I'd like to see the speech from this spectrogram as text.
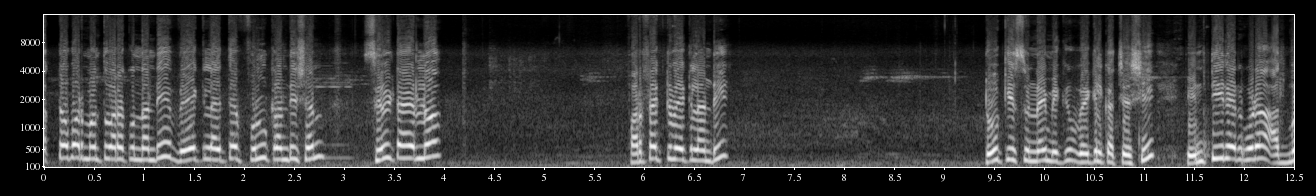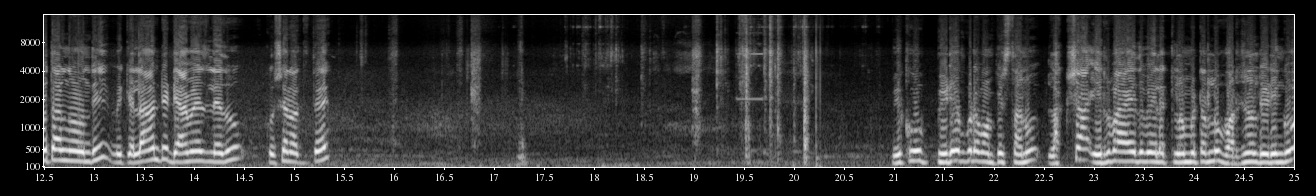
అక్టోబర్ మంత్ వరకు ఉందండి. వెహికల్ అయితే ఫుల్ కండిషన్ సిల్ టైర్లు పర్ఫెక్ట్ వెహికల్ అండి. టూ కీస్ ఉన్నాయి మీకు వెహికల్కి వచ్చేసి. ఇంటీరియర్ కూడా అద్భుతంగా ఉంది. మీకు ఎలాంటి డ్యామేజ్ లేదు. క్వశ్చన్ వస్తే మీకు పీడిఎఫ్ కూడా పంపిస్తాను. లక్ష ఇరవై ఐదు వేల కిలోమీటర్లు original reading.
